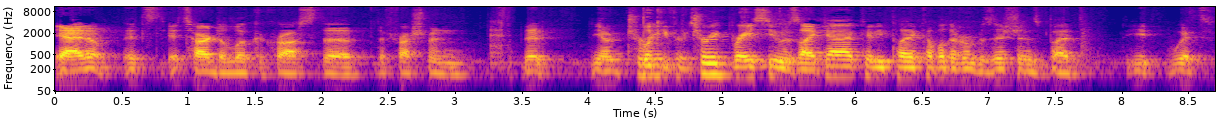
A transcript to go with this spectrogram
Yeah, I don't. It's it's hard to look across the the freshmen. The you know Looking Tariq, for- Tariq Bracy was like, ah, could he play a couple different positions? But he, with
